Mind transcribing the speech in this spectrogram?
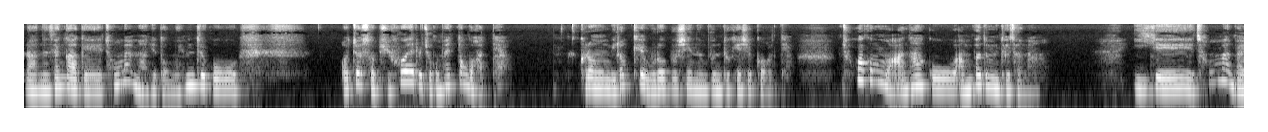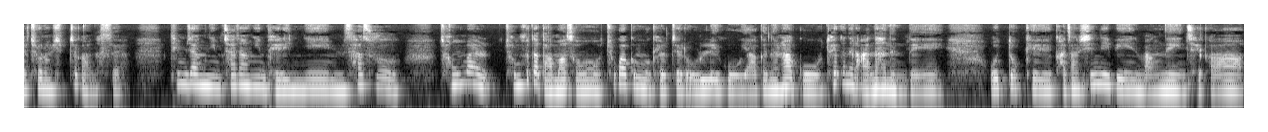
라는 생각에 정말 많이 너무 힘들고 어쩔 수 없이 후회를 조금 했던 것 같아요. 그럼 이렇게 물어보시는 분도 계실 것 같아요. 초과 근무 안 하고 안 받으면 되잖아. 이게 정말 말처럼 쉽지가 않았어요. 팀장님, 차장님, 대리님, 사수 정말 전부 다 남아서 초과 근무 결제를 올리고 야근을 하고 퇴근을 안 하는데 어떻게 가장 신입인 막내인 제가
